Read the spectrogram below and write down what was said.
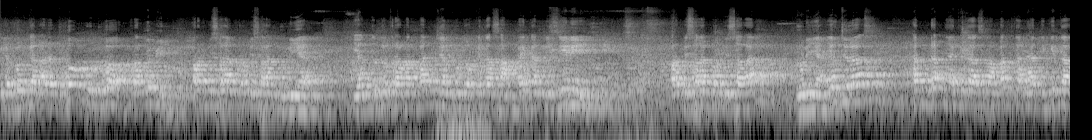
menyebutkan ada 22 kurang lebih permisalan-permisalan dunia yang tentu teramat panjang untuk kita sampaikan di sini permisalan-permisalan dunia. Yang jelas hendaknya kita selamatkan hati kita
